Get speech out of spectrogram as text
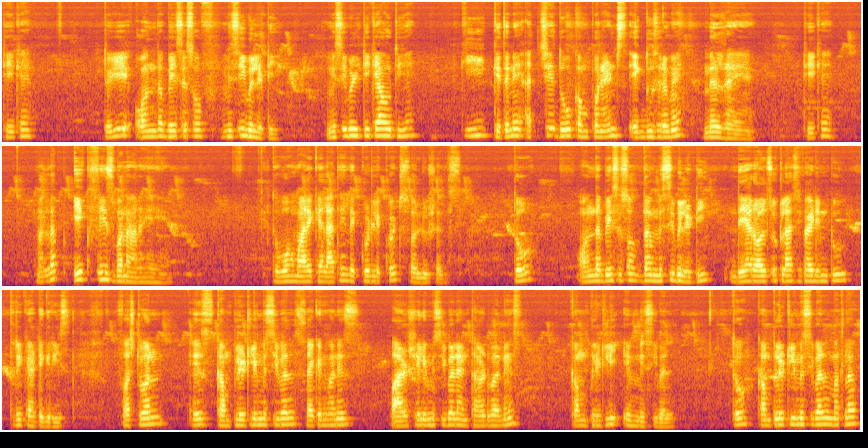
ठीक है? तो ये on the basis of miscibility miscibility क्या होती है? कि कितने अच्छे दो कंपोनेंट्स एक दूसरे में मिल रहे हैं, ठीक है? मतलब एक फेस बना रहे हैं। तो वो हमारे कहलाते हैं लिक्विड लिक्विड सॉल्यूशंस तो on the basis of the miscibility they are also classified into three categories first one is completely miscible second one is partially miscible and third one is completely immiscible तो कम्प्लीटली मिसिबल मतलब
